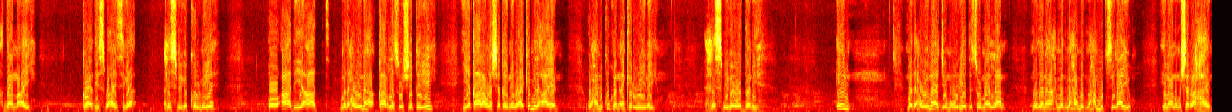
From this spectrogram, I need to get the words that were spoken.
haddaan nahay kooxdii isbahaysiga xisbiga kulmiye oo aad iyo aad madaxweynaha qaar la soo shaqeeyey iyo qaar aan la shaqaynayba ay ka mid ahaayeen. Waxaanu ku qancin kari weynay xisbiga waddani. In madaxweynaha jamhuuriyadda somalilan mudane axmed maxamed maxamuud silaayo inaannu musharax ahayn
